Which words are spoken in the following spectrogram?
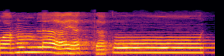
وهم لا يتقون.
